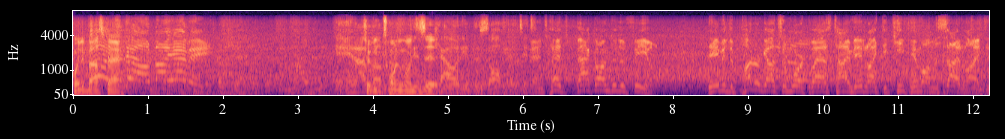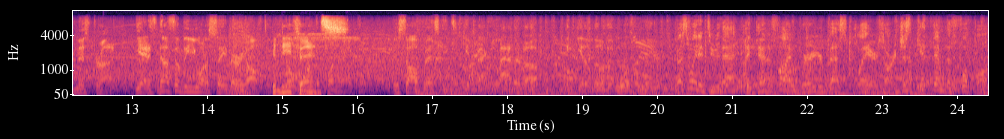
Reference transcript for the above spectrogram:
Way to bounce back. Touchdown, Miami. And Should be 21 zip. of this offense. It's heads back onto the field. David, the punter got some work last time. They'd like to keep him on the sidelines in this drive. Yeah, it's not something you want to say very often. Good You don't the defense. Punter out there. This offense needs to get back lathered up and get a little bit more of a rhythm. Best way to do that, identify where your best players are and just get them the football.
